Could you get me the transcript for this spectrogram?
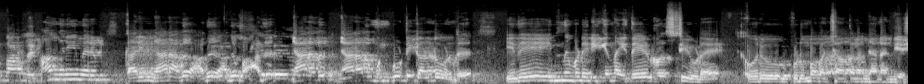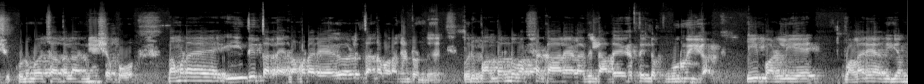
കാണുന്നില്ല? അങ്ങനെയും വരും. കാര്യം ഞാൻ അത് അത് അത് അത് ഞാനത് ഞാനത് മുൻകൂട്ടി കണ്ടുകൊണ്ട് ഇതേ ഇന്ന് ഇവിടെ ഇരിക്കുന്ന ഇതേ ട്രസ്റ്റിയുടെ ഒരു കുടുംബ പശ്ചാത്തലം ഞാൻ അന്വേഷിച്ചു. കുടുംബ പശ്ചാത്തലം അന്വേഷിച്ചപ്പോൾ നമ്മുടെ ഇതിൽ തന്നെ നമ്മുടെ രേഖകളിൽ തന്നെ പറഞ്ഞിട്ടുണ്ട് ഒരു പന്ത്രണ്ട് വർഷ കാലയളവിൽ അദ്ദേഹത്തിന്റെ പൂർവികർ ഈ പള്ളിയെ വളരെയധികം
